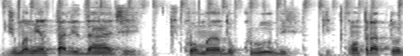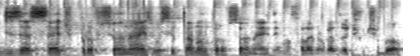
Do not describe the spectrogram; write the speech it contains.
de uma mentalidade que comanda o clube, que contratou 17 profissionais, vou citar não profissionais, nem vou falar jogador de futebol,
